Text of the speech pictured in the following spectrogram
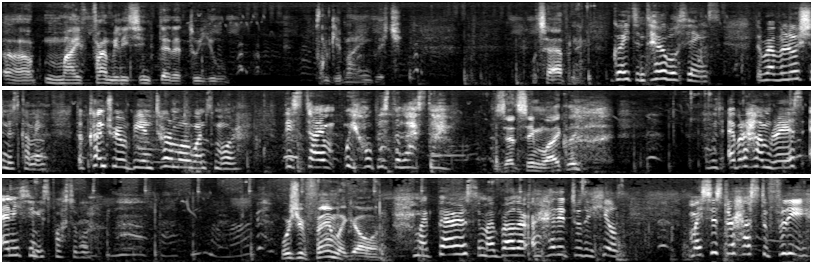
Uh, my family is indebted to you. Forgive my English. What's happening? Great and terrible things. The revolution is coming. The country will be in turmoil once more. This time, we hope it's the last time. Does that seem likely? With Abraham Reyes, anything is possible. Where's your family going? My parents and my brother are headed to the hills. My sister has to flee.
